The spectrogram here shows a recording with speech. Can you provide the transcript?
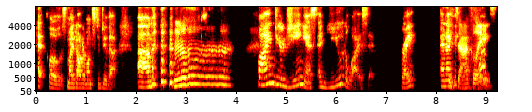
pet clothes. My daughter wants to do that. Um, find your genius and utilize it, right? And I exactly. that's,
